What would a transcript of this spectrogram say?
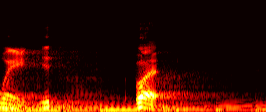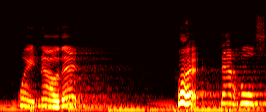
Wait, it. What? Wait, no, that What? that whole. s-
